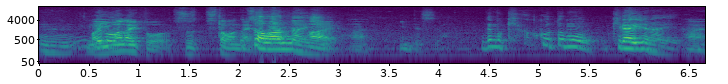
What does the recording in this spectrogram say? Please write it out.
うんまあ言わないとつ伝わんない。伝わんないし。はいはい。いいんですよ。でも聞くことも嫌いじゃないは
